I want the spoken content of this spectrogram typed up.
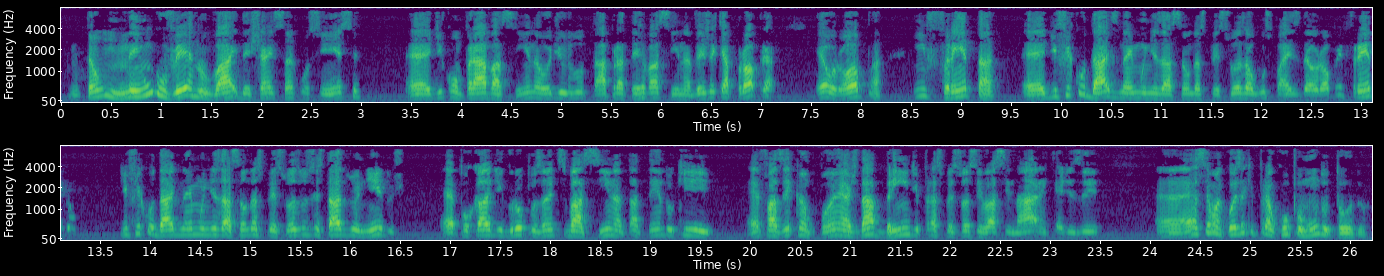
Então, nenhum governo vai deixar em sã consciência é, de comprar vacina ou de lutar para ter vacina. Veja que a própria Europa enfrenta é, dificuldades na imunização das pessoas, alguns países da Europa enfrentam dificuldade na imunização das pessoas. Os Estados Unidos, é, por causa de grupos anti-vacina, está tendo que é, fazer campanhas, dar brinde para as pessoas se vacinarem. Quer dizer, é, essa é uma coisa que preocupa o mundo todo.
